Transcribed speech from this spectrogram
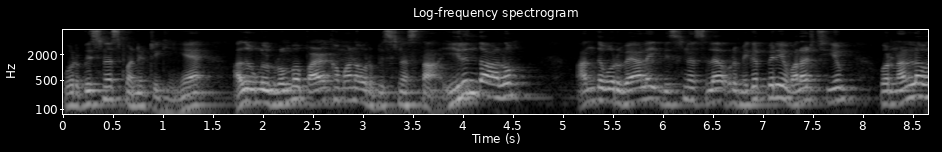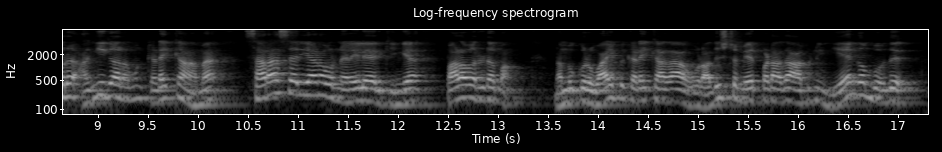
ஒரு பிஸ்னஸ் பண்ணிகிட்ருக்கீங்க அது உங்களுக்கு ரொம்ப பழக்கமான ஒரு பிஸ்னஸ் தான். இருந்தாலும் அந்த ஒரு வேலை பிஸ்னஸில் ஒரு மிகப்பெரிய வளர்ச்சியும் ஒரு நல்ல ஒரு அங்கீகாரமும் கிடைக்காம சராசரியான ஒரு நிலையில இருக்கீங்க. பல வருடமாக நமக்கு ஒரு வாய்ப்பு கிடைக்காதா? ஒரு அதிர்ஷ்டம் ஏற்படாதா? அப்படின்னு ஏங்கும்போது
